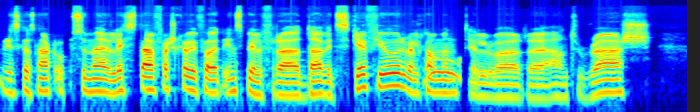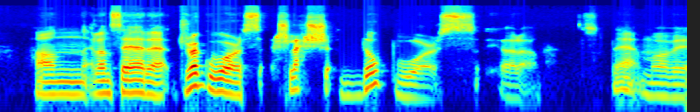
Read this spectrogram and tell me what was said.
vi skal snart oppsummere lista. Først skal vi få et innspill fra David Skaufjord. Velkommen til vår eh, entourage. Han lanserer Drug Wars slash Dope Wars, gjør han. Så det må vi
